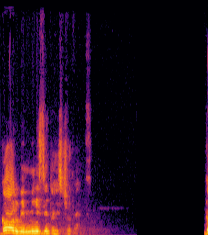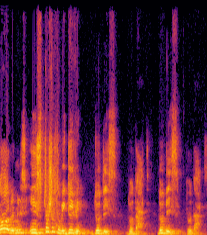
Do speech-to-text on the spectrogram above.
God will be ministering to his children. God will minister. Instructions will be given. Do this, do that, do this, do that.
